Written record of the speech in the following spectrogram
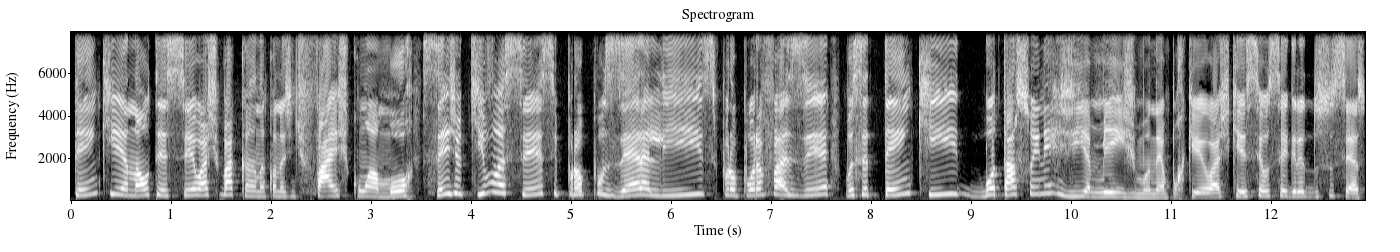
tem que enaltecer. Eu acho bacana quando a gente faz com amor, seja o que você se propuser ali, se propor a fazer, você tem que botar a sua energia mesmo, né? Porque eu acho que esse é o segredo do sucesso.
